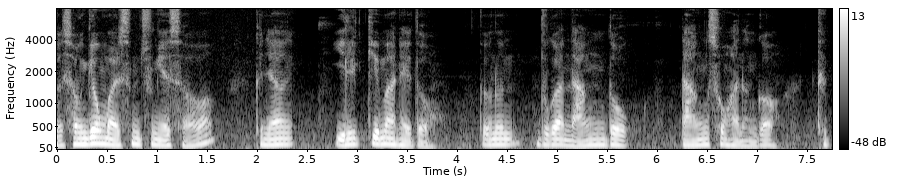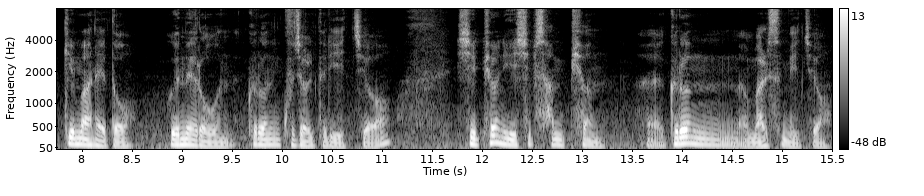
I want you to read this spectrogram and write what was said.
어, 성경 말씀 중에서 그냥 읽기만 해도 또는 누가 낭독, 낭송하는 거 듣기만 해도 은혜로운 그런 구절들이 있죠. 시편 23편 그런 말씀이죠.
